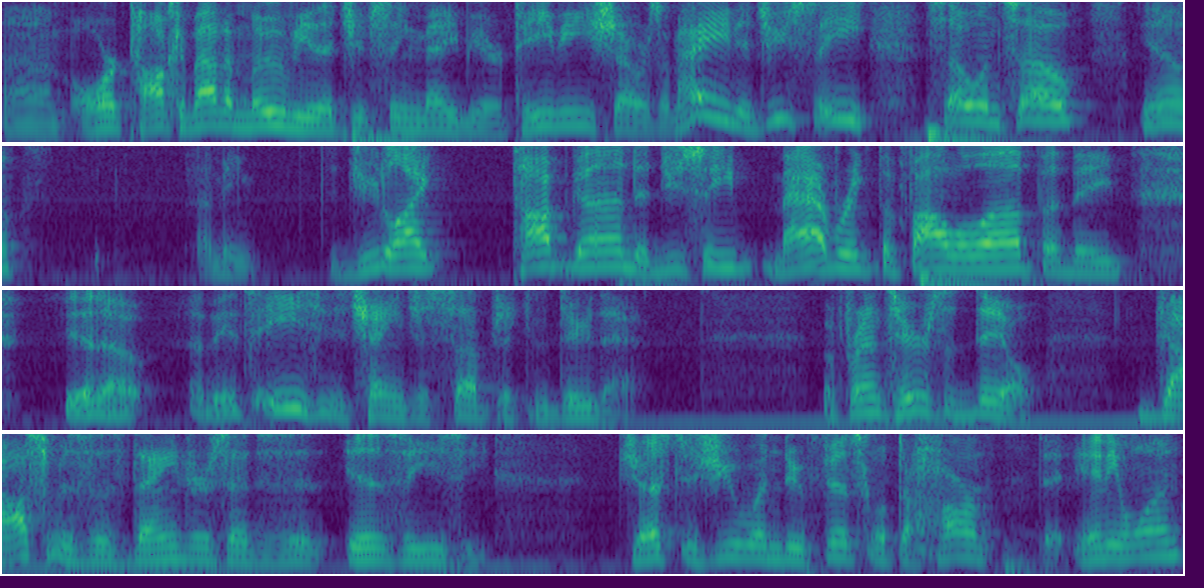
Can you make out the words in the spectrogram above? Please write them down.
Um, or talk about a movie that you've seen maybe or TV show or something. Hey, did you see so and so? You know, I mean, did you like Top Gun? Did you see Maverick, the follow up? I mean, you know, I mean, it's easy to change a subject and do that. But, friends, here's the deal gossip is as dangerous as it is easy. Just as you wouldn't do physical to harm to anyone,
